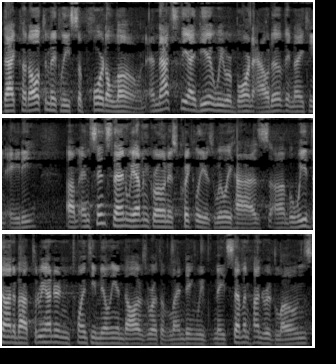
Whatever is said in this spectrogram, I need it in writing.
that could ultimately support a loan. And that's the idea we were born out of in 1980. Um, and since then, we haven't grown as quickly as Willy has, um, but we've done about $320 million worth of lending. We've made 700 loans,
